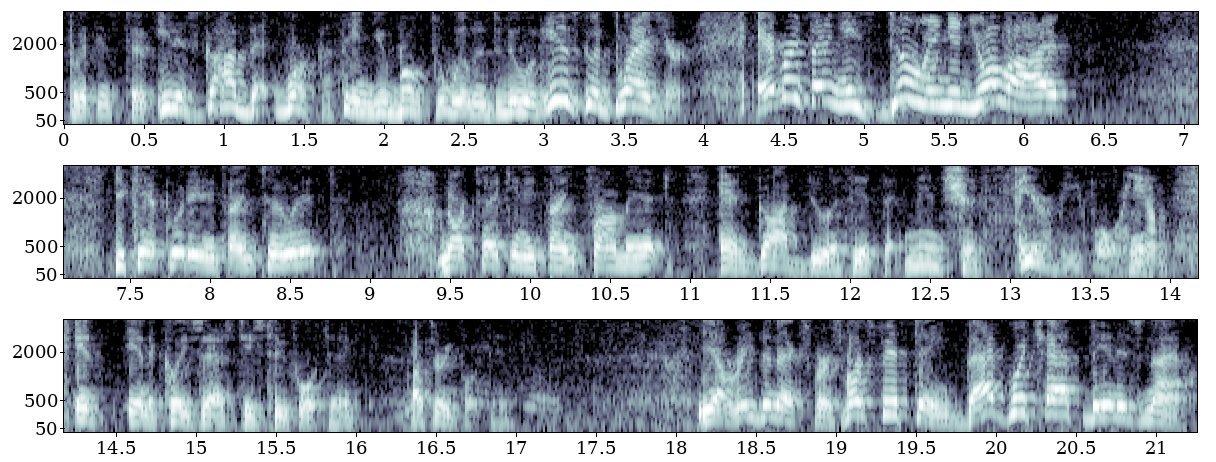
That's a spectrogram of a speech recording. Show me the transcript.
Philippians 2, It is God that worketh in you both to will and to do of His good pleasure. Everything He's doing in your life, you can't put anything to it, nor take anything from it, and God doeth it that men should fear before Him. In, in Ecclesiastes 2.14, or 3.14. Yeah, read the next verse. Verse 15, That which hath been is now.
